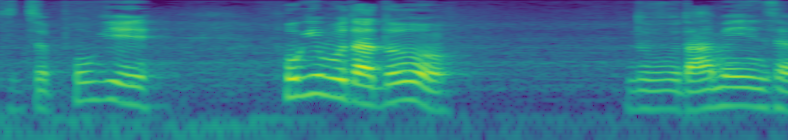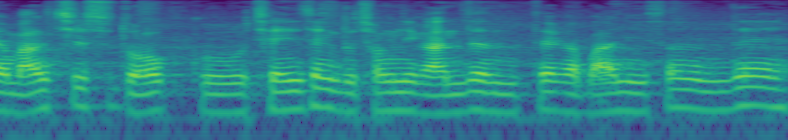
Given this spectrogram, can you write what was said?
진짜 포기 포기보다도 누구 남의 인생 망칠 수도 없고 제 인생도 정리가 안 되는 때가 많이 있었는데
